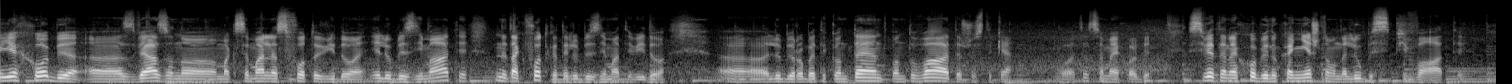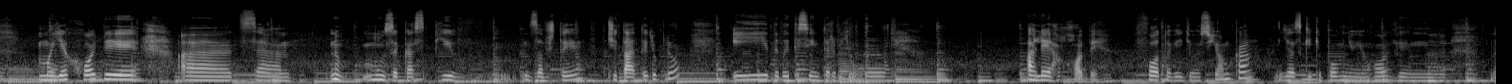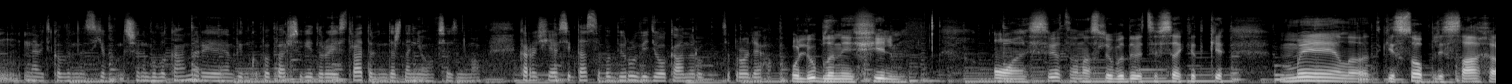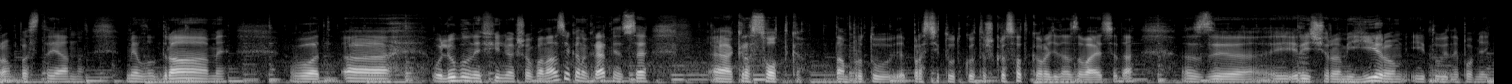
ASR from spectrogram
Моє хобі е, зв'язано максимально з фото-відео. Я люблю знімати, не так фоткати, люблю знімати відео. Е, люблю робити контент, монтувати, щось таке. От, це моє хобі. Світине хобі, ну, звісно, вона любить співати. Моє хобі е, це ну, музика, спів завжди. Читати люблю і дивитися інтерв'ю. Олега хобі. Фото, відеосйомка. Я скільки пам'ятаю його, він е, навіть коли в нас ще не було камери, він купив перший відеореєстратор, він навіть на нього все знімав. Коротше, я завжди з собою беру відеокамеру. Це про Олега. Улюблений фільм. Ой, Свята у нас любить дивитися всякі такі мило, такі соплі з сахаром постійно, мелодрами. От. Е, улюблений фільм, якщо по назві конкретний, це е, Красотка. Там про ту е, проститутку, то ж красотка вроді називається, да? з е, Річером і Гіром, і ту не пам'ятаю.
